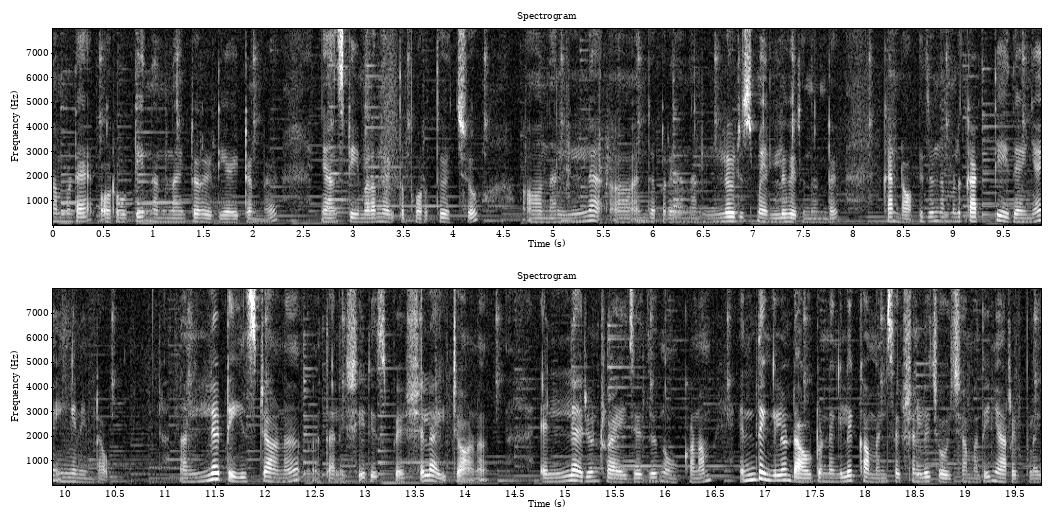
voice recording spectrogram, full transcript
നമ്മുടെ ഒറോട്ടി നന്നായിട്ട് റെഡി ആയിട്ടുണ്ട്. ഞാൻ സ്റ്റീമറിൽ നിന്ന് എടുത്ത് പുറത്ത് വെച്ചു. നല്ല എന്താ പറയുക നല്ലൊരു സ്മെല്ല് വരുന്നുണ്ട്. കണ്ടോ? ഇത് നമ്മൾ കട്ട് ചെയ്ത് കഴിഞ്ഞാൽ ഇങ്ങനെ ഉണ്ടാവും. നല്ല ടേസ്റ്റാണ് തലശ്ശേരി സ്പെഷ്യൽ ഐറ്റമാണ് എല്ലാവരും ട്രൈ ചെയ്ത് നോക്കണം. എന്തെങ്കിലും ഡൗട്ട് ഉണ്ടെങ്കിൽ കമന്റ് സെക്ഷനിൽ ചോദിച്ചാൽ മതി. ഞാൻ റിപ്ലൈ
